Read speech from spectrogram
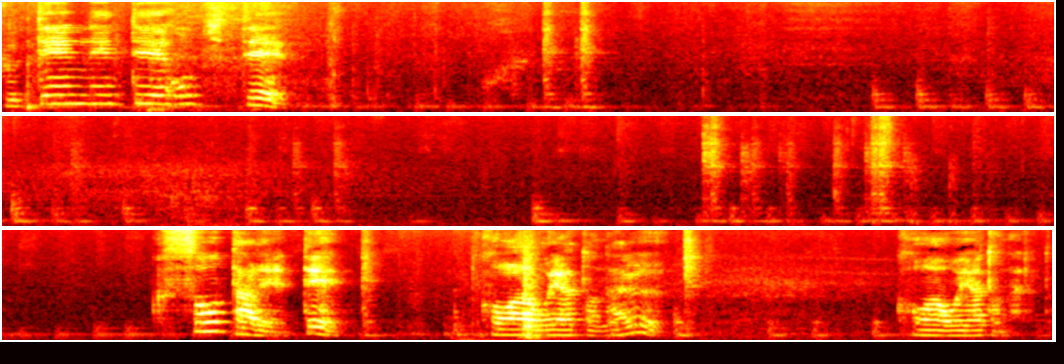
くて寝て起きてクソ垂れて子は親となる子は親となると。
